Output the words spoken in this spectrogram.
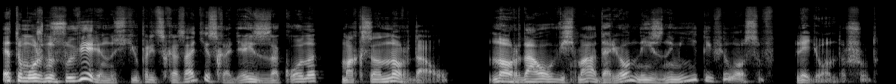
Это можно с уверенностью предсказать, исходя из закона Макса Нордау. Нордау весьма одаренный и знаменитый философ, леди Ондершут.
